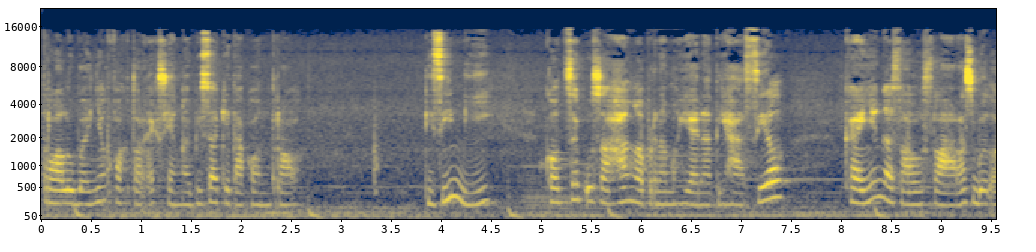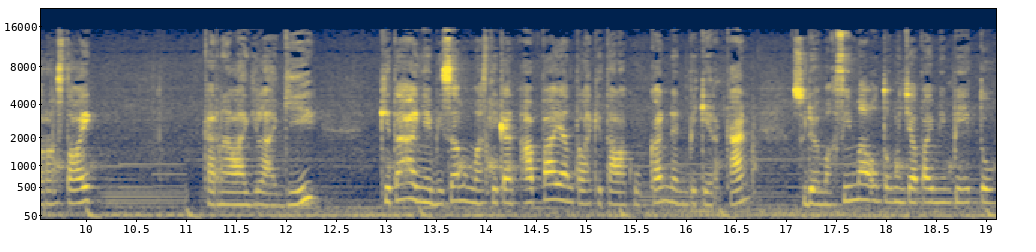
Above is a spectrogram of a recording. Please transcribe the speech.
Terlalu banyak faktor X yang nggak bisa kita kontrol. Di sini, konsep usaha nggak pernah mengkhianati hasil, kayaknya nggak selalu selaras buat orang stoik. Karena lagi-lagi, kita hanya bisa memastikan apa yang telah kita lakukan dan pikirkan sudah maksimal untuk mencapai mimpi itu.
